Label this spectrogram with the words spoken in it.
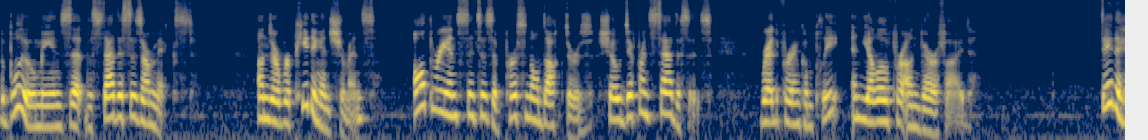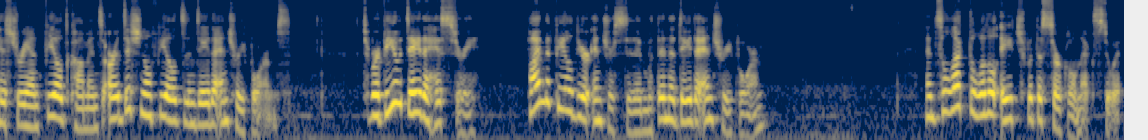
The blue means that the statuses are mixed. Under repeating instruments, all three instances of personal doctors show different statuses, red for incomplete and yellow for unverified. Data history and field comments are additional fields in data entry forms. To review data history, find the field you're interested in within the data entry form and select the little h with a circle next to it.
